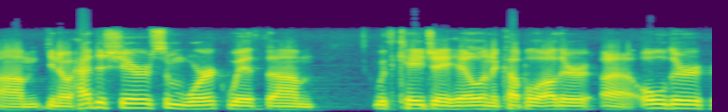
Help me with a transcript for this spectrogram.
Um, you know, had to share some work with. Um, with KJ Hill and a couple other uh, older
